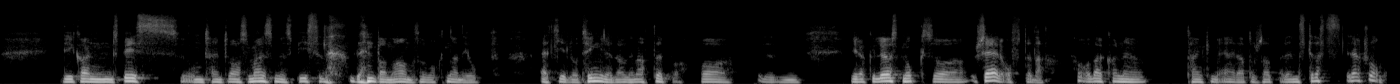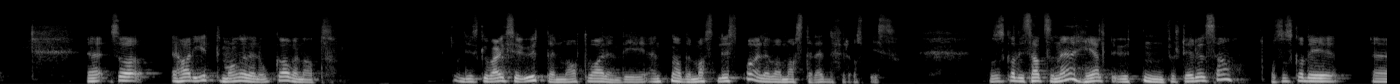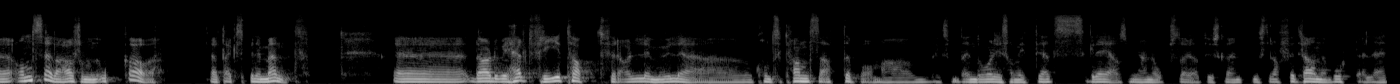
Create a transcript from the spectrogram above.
de kan spise omtrent hva som helst, men spiser den bananen, så våkner de opp et kilo tyngre dagen etterpå. Og um, mirakuløst nok så skjer ofte det. Og da kan jeg tenker meg er rett og slett bare en stressreaksjon. Eh, så jeg har gitt mange den oppgaven at de skulle velge seg ut den matvaren de enten hadde mest lyst på eller var mest redd for å spise. Og Så skal de sette seg ned helt uten forstyrrelser, og så skal de eh, anse det her som en oppgave, et eksperiment. Eh, der du blir helt fritatt for alle mulige konsekvenser etterpå med liksom, den dårlige samvittighetsgreia som gjerne oppstår, at du skal enten straffetrene bort eller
